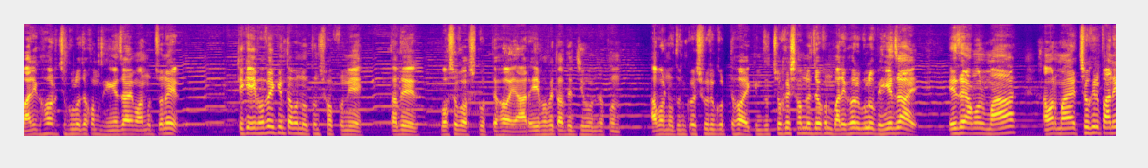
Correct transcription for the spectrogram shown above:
বাড়ি ঘরগুলো যখন ভেঙে যায় মানুষজনের, ঠিক এইভাবেই কিন্তু আমার নতুন স্বপ্ন নিয়ে তাদের বসবাস করতে হয় আর এইভাবে তাদের জীবন যখন আবার নতুন করে শুরু করতে হয় কিন্তু চোখের সামনে যখন বাড়ি ঘরগুলো ভেঙে যায়, এই যে আমার মা, আমার মায়ের চোখের পানি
